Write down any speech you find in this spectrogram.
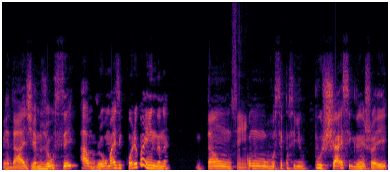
Verdade, tivemos jogo sexta. Ah, um jogo mais icônico ainda, né? Então, Sim. como você conseguiu puxar esse gancho aí,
